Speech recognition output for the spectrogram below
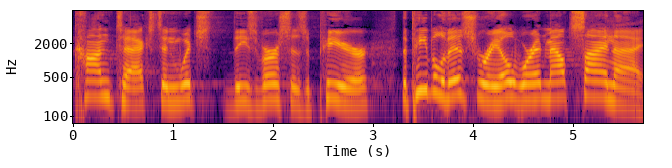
context in which these verses appear, the people of Israel were at Mount Sinai.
